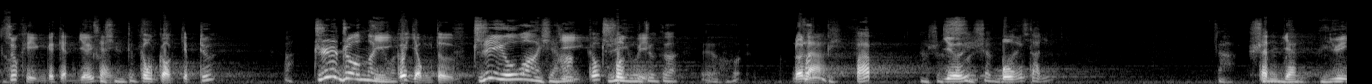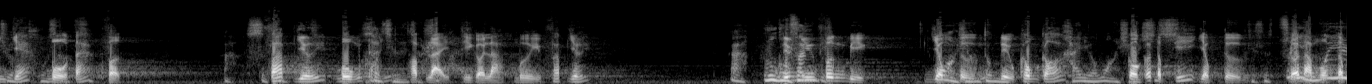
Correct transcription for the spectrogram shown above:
xuất hiện cái cảnh giới này không còn chấp trước chỉ có vọng tưởng chỉ có phân biệt đó là pháp giới bốn thánh sanh văn duyên giác bồ tát phật pháp giới bốn thánh hợp lại thì gọi là mười pháp giới. Nếu như phân biệt vọng tưởng đều không có còn có tập khí vọng tưởng đó là một tập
